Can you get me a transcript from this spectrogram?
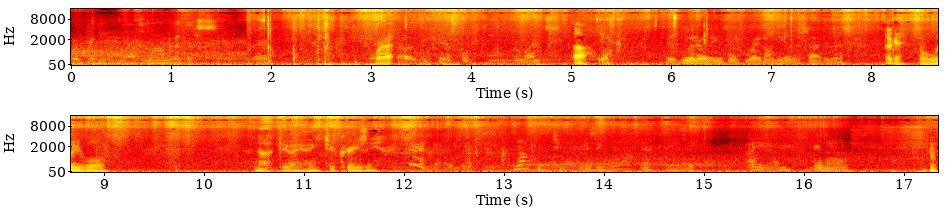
we're bringing you guys along with us. Right? We're at- Uh, be careful. The lights. Oh, yeah. It literally is like right on the other side of this. Okay, well, we will not do anything too crazy. Yeah, no, nothing too crazy. You're not that crazy. I am. You're not.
